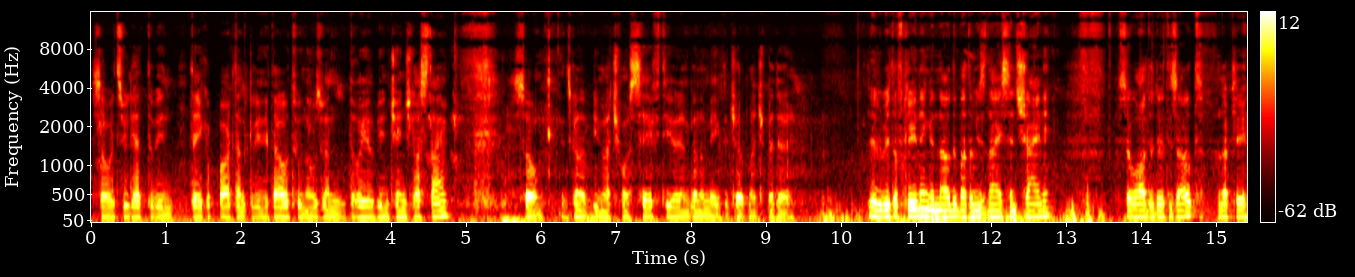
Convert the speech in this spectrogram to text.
So it's really had to be take apart and clean it out. Who knows when the oil been changed last time. So it's gonna be much more safety and gonna make the job much better. A little bit of cleaning and now the bottom is nice and shiny. So all the dirt is out. Luckily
